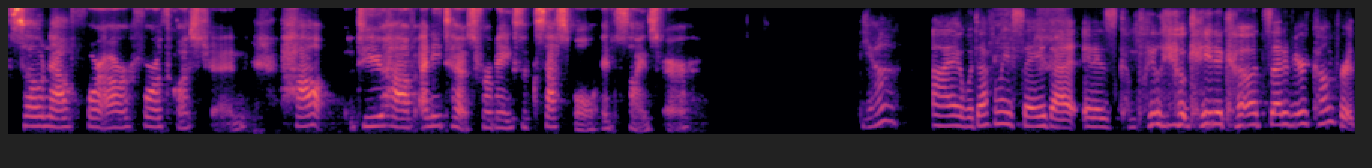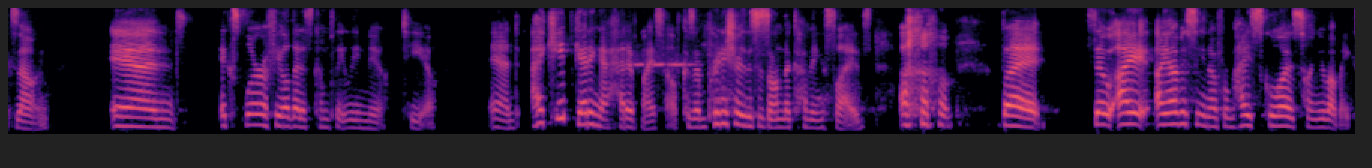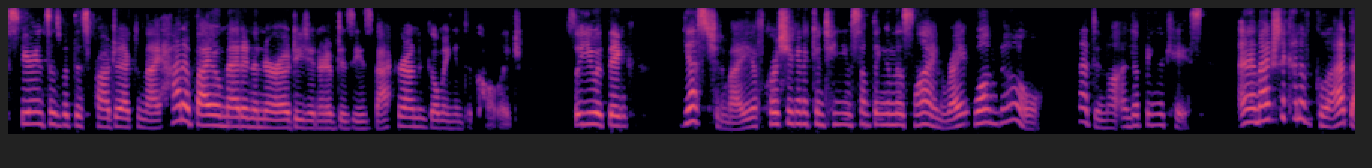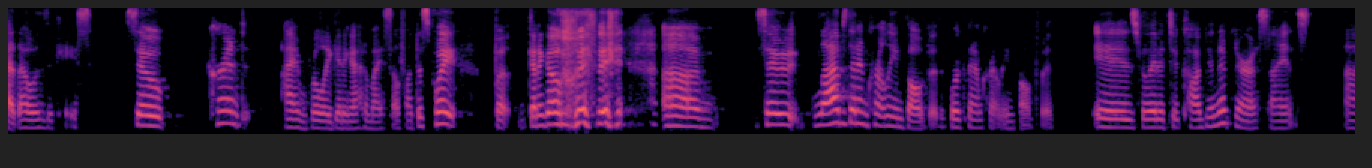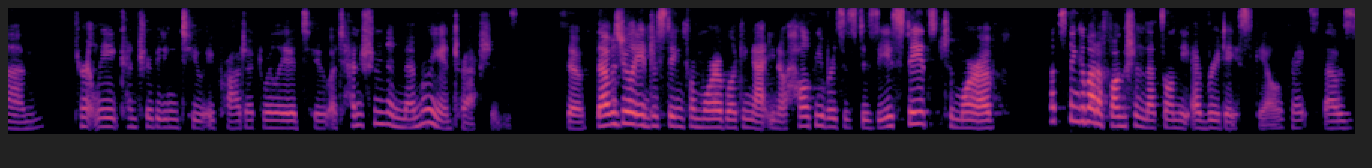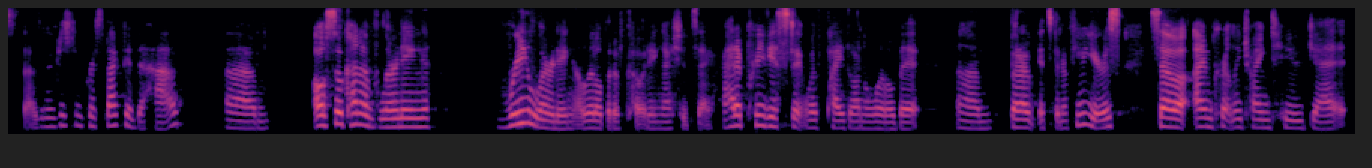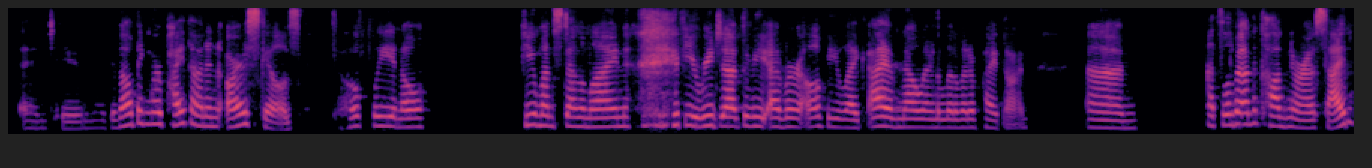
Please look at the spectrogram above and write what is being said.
So now for our fourth question, how do you have any tips for being successful in science fair? Yeah, I would definitely say that it is completely okay to go outside of your comfort zone and explore a field that is completely new to you. And I keep getting ahead of myself because I'm pretty sure this is on the coming slides. Um, but so I, I obviously know from high school, I was telling you about my experiences with this project, and I had a biomed and a neurodegenerative disease background going into college. So you would think, yes, Chinmay, of course you're going to continue something in this line, right? Well, no, that did not end up being the case. And I'm actually kind of glad that that was the case. So current, I'm really getting ahead of myself at this point, but gonna go with it. Um, so labs that I'm currently involved with, work that I'm currently involved with, is related to cognitive neuroscience, um, currently contributing to a project related to attention and memory interactions. So that was really interesting from more of looking at, you know, healthy versus disease states to more of, let's think about a function that's on the everyday scale, right? So that was, that was an interesting perspective to have. Um, also kind of learning, relearning a little bit of coding, I should say. I had a previous stint with Python a little bit, um, but it's been a few years. So I'm currently trying to get into developing more Python and R skills. So hopefully, you know, a few months down the line, if you reach out to me ever, I'll be like, I have now learned a little bit of Python. Um, that's a little bit on the cog side.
